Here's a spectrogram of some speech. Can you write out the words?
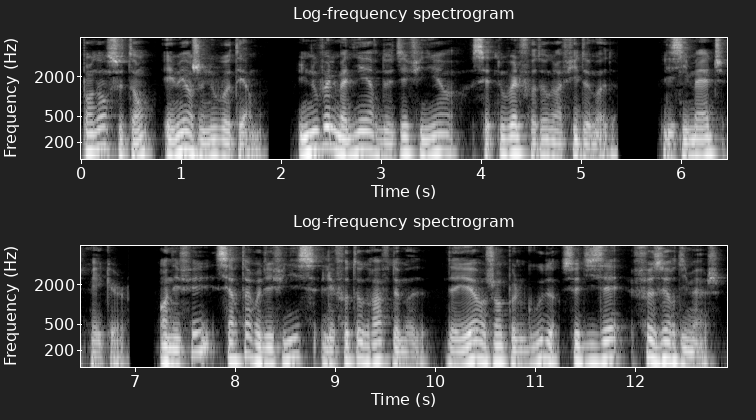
Pendant ce temps émerge un nouveau terme, une nouvelle manière de définir cette nouvelle photographie de mode, les image makers. En effet, certains redéfinissent les photographes de mode. D'ailleurs, Jean-Paul Goud se disait faiseur d'images.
